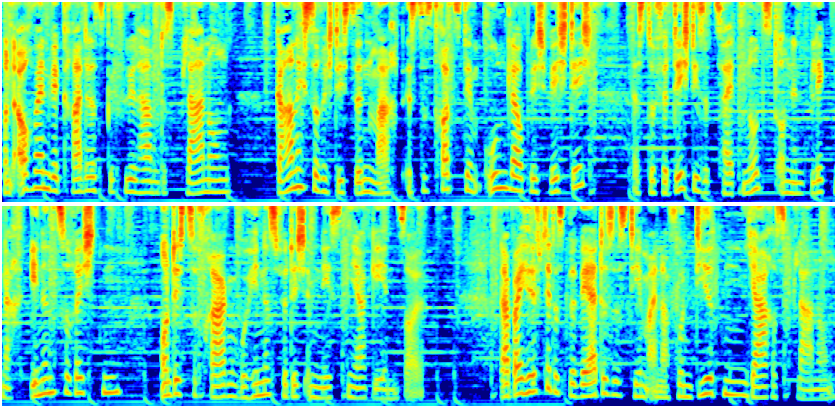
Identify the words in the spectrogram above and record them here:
Und auch wenn wir gerade das Gefühl haben, dass Planung gar nicht so richtig Sinn macht, ist es trotzdem unglaublich wichtig, dass du für dich diese Zeit nutzt, um den Blick nach innen zu richten und dich zu fragen, wohin es für dich im nächsten Jahr gehen soll. Dabei hilft dir das bewährte System einer fundierten Jahresplanung,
